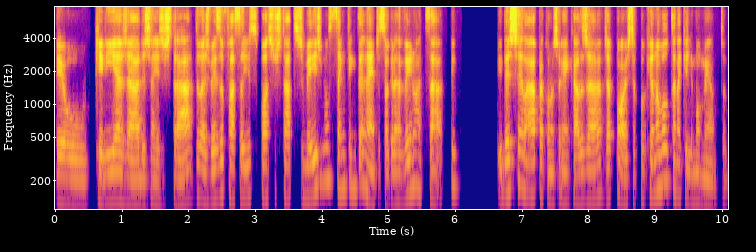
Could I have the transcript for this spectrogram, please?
Eu queria já deixar registrado. Às vezes eu faço isso, posto status mesmo sem ter internet. Eu só gravei no WhatsApp e deixei lá para quando chegar em casa já, já posta, porque eu não vou estar naquele momento.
